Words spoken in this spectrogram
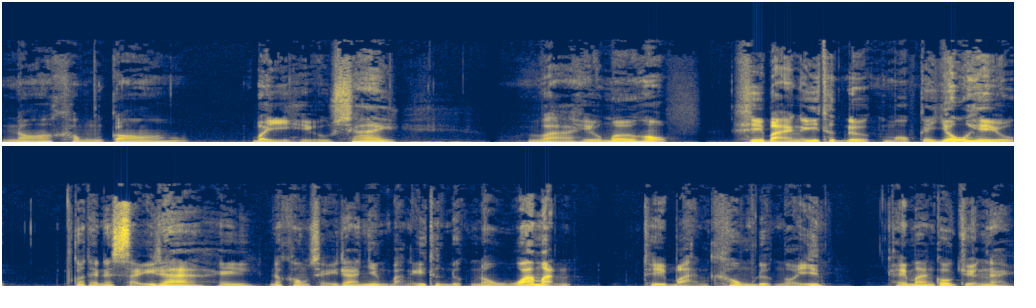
nó không có bị hiểu sai và hiểu mơ hồ. Khi bạn ý thức được một cái dấu hiệu có thể nó xảy ra hay nó không xảy ra nhưng bạn ý thức được nó quá mạnh thì bạn không được ngồi im. Hãy mang câu chuyện này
